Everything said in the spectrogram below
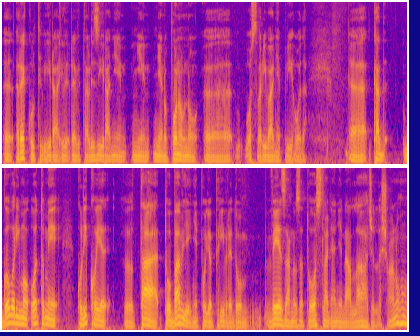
e, rekultivira ili revitalizira njen, njen, njeno ponovno e, ostvarivanje prihoda. E, kad govorimo o tome koliko je e, ta, to bavljenje poljoprivredom vezano za to oslanjanje na Allaha Đelešanuhu,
